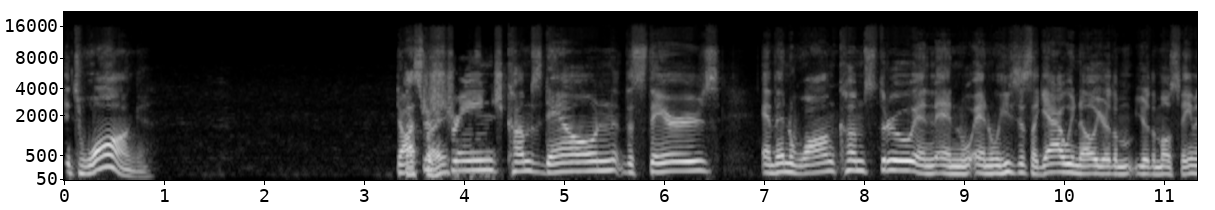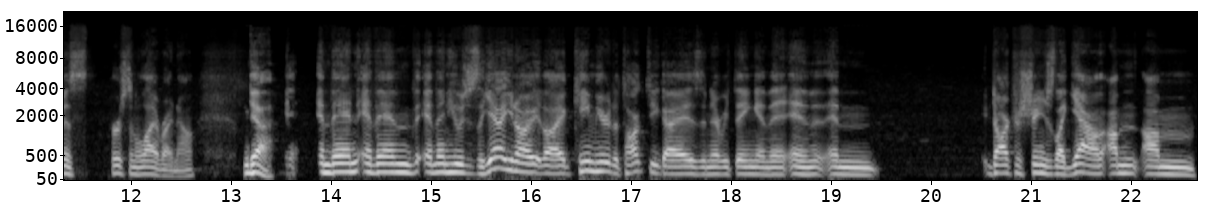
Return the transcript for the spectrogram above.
it's Wong. Doctor right. Strange comes down the stairs, and then Wong comes through, and and and he's just like, "Yeah, we know you're the you're the most famous person alive right now." Yeah. And then and then and then he was just like, "Yeah, you know, I, I came here to talk to you guys and everything." And then and and Doctor Strange is like, "Yeah, I'm I'm."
